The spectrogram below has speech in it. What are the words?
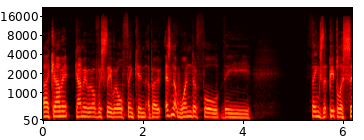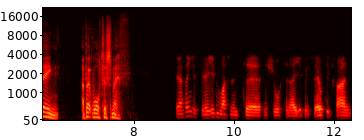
Hi, Cammy. Cammy, we're obviously we're all thinking about. Isn't it wonderful the things that people are saying about Walter Smith? Yeah, I think it's great. Even listening to the show tonight, you've got Celtic fans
